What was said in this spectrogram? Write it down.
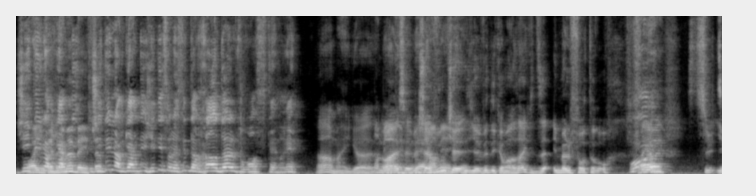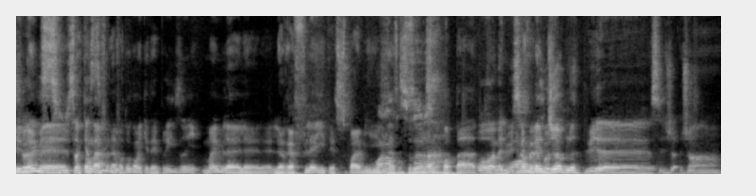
J'ai Ouais, été le regarder, j'ai été le regarder, j'ai été sur le site de Randall pour voir si c'était vrai. Oh my god. Non, mais ouais, c'est- j'avoue qu'il y avait des commentaires qui disaient il me le faut trop. Ouais, Ouais, Tu sais, même euh, mettons, la, la photo qu'on était prise, là, même le, le, le reflet il était super bien Ouais, fait c'est sur là. site papa. Ouais, mais lui, c'est belle pas- job là. Lui, euh, c'est Jean-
